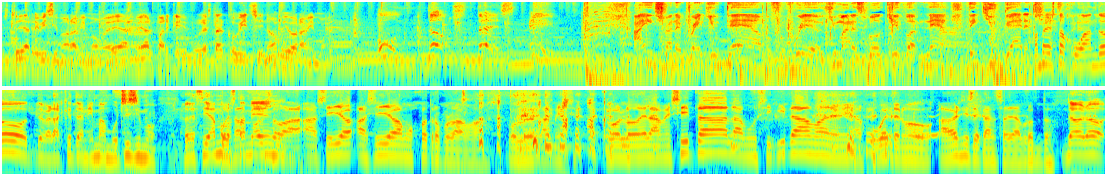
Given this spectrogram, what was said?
Estoy arribísimo ahora mismo. Me voy, a, me voy, al parque. Porque está el COVID. Si no, me iba ahora mismo. Un, dos, tres y. Hombre, esto jugando de verdad que te anima muchísimo. Lo decíamos pues, también. Alfonso, así, así llevamos cuatro programas. Con lo, de la mesita, con lo de la mesita, la musiquita, madre mía, el juguete nuevo. A ver si se cansa ya pronto. No, no,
